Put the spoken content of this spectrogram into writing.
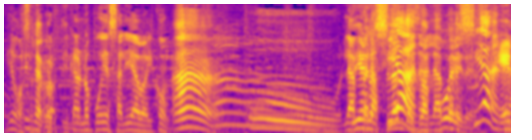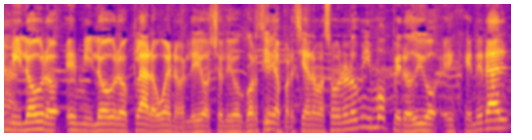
¿Viste cómo ¿Qué es la cortina? Claro, no podía salir al balcón. Ah. Uh, la persiana, la persiana. Es mi logro, es mi logro, claro, bueno, le digo, yo le digo cortina, Sí. persiana más o menos lo mismo, pero digo, en general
